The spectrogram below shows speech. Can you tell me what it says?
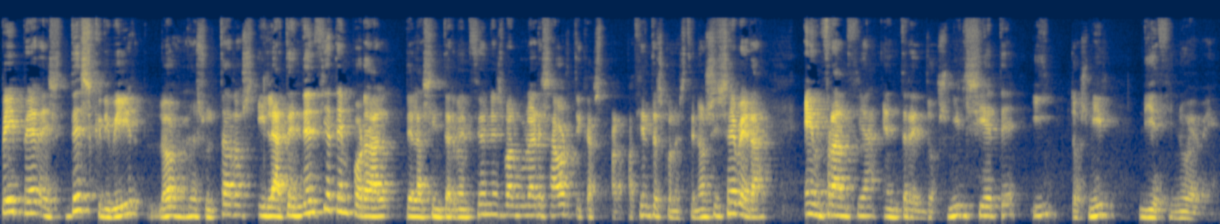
paper es describir los resultados y la tendencia temporal de las intervenciones valvulares aórticas para pacientes con estenosis severa en Francia entre 2007 y 2019.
